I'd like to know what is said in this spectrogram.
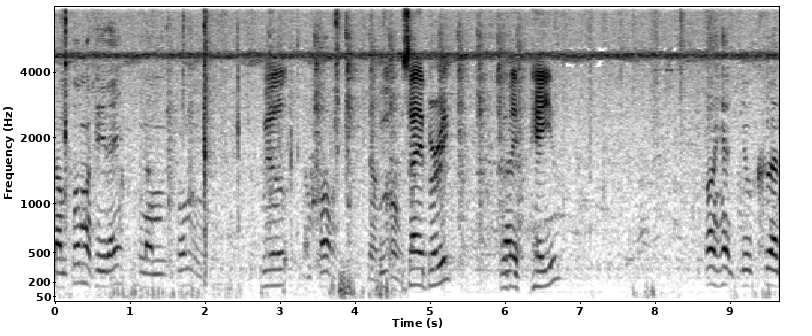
นำท่วมเขาทีได้นำท่วม Will, นำคลอง No, will home. Sayaburi, will they pay you? ก็เห็ดอยู่เขื่อน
